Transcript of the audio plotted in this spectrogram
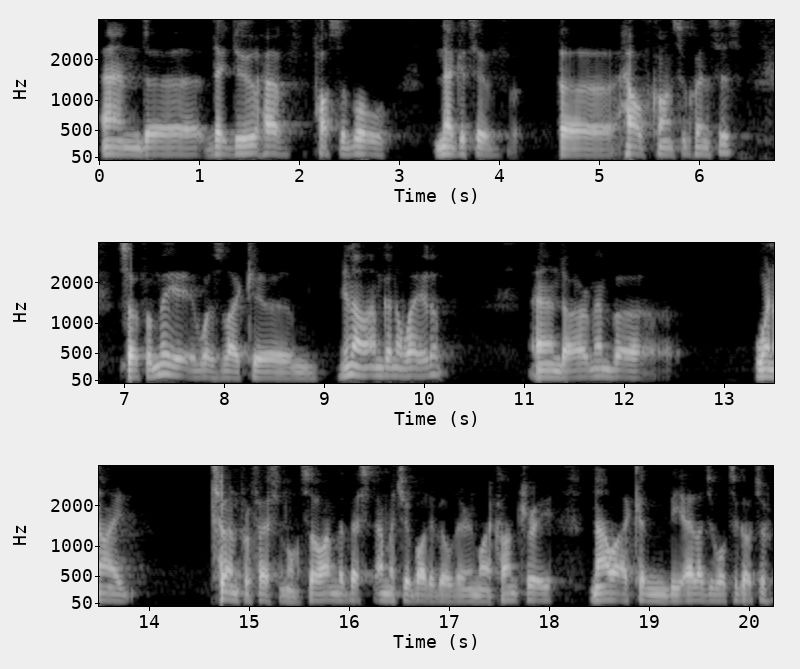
And uh, they do have possible negative uh, health consequences. So for me, it was like, um, you know, I'm going to weigh it up. And I remember when I turned professional. So I'm the best amateur bodybuilder in my country. Now I can be eligible to go to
